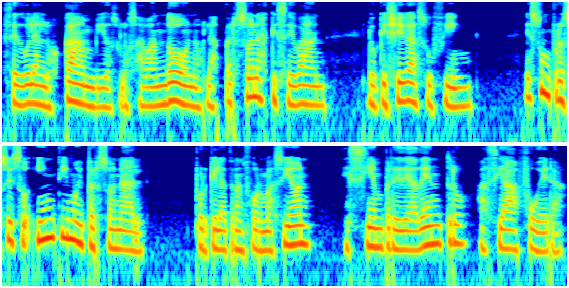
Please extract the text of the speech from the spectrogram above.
se duelan los cambios, los abandonos, las personas que se van, lo que llega a su fin. Es un proceso íntimo y personal, porque la transformación es siempre de adentro hacia afuera.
